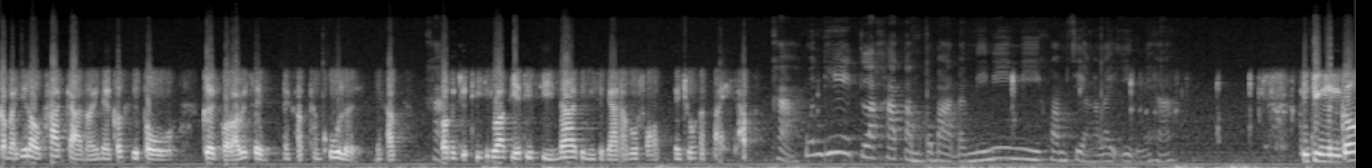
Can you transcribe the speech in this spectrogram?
กำไรที่เราคาดการณ์ไว้เนี่ยก็คือโตเกินกว่าร้อยเปอร์เซ็นต์นะครับทั้งคู่เลยนะครับค่ะก็เป็นจุดที่คิดว่า PSTC น่าจะมีสัญญาณ outperform ในช่วงถัดไปครับ ค่ะ หุ้นที่ราคาต่ำกว่าบาทแบบนี้นี่มีความเสี่ยงอะไรอีกไหมคะจริงๆมันก็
